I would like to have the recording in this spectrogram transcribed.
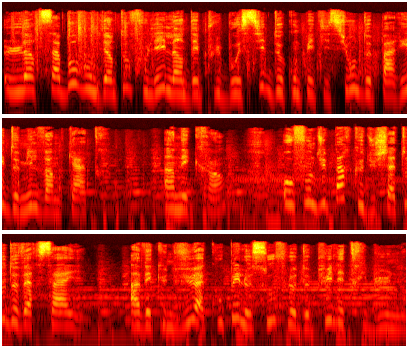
Leurs sabots vont bientôt fouler l'un des plus beaux sites de compétition de Paris 2024. Un écrin au fond du parc du château de Versailles, avec une vue à couper le souffle depuis les tribunes.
